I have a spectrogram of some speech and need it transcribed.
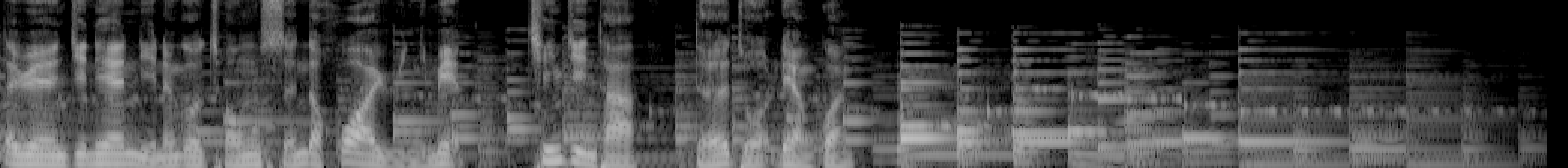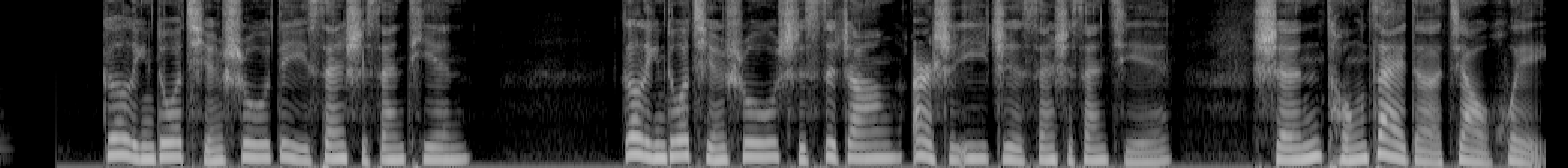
但愿今天你能够从神的话语里面亲近他，得着亮光。哥林多前书第三十三天，哥林多前书十四章二十一至三十三节。神同在的教会，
